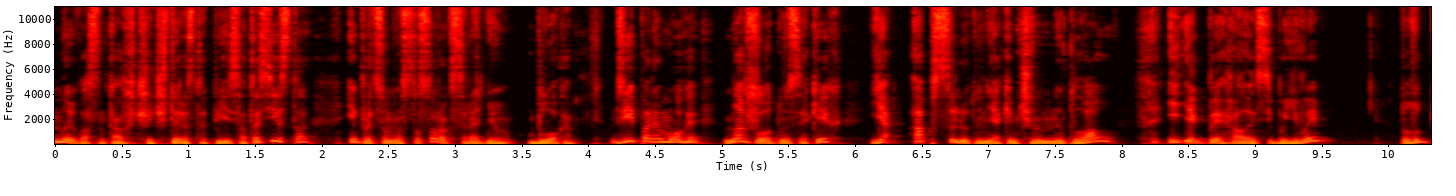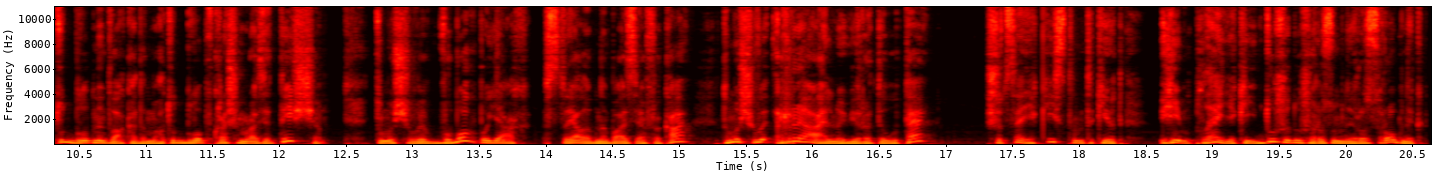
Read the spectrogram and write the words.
ну і, власне кажучи, 450 асіста, і при цьому 140 середнього блока. Дві перемоги, на жодну з яких я абсолютно ніяким чином не впливав. І якби грали ці бойові, то тут, тут було б не два кадама, а тут було б в кращому разі тисяча, тому що ви в обох боях стояли б на базі АФК, тому що ви реально вірите у те, що це якийсь там такий от геймплей, який дуже-дуже розумний розробник,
